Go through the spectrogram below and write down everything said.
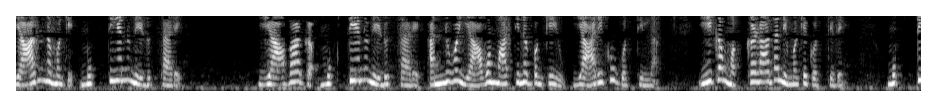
ಯಾರು ನಮಗೆ ಮುಕ್ತಿಯನ್ನು ನೀಡುತ್ತಾರೆ? ಯಾವಾಗ ಮುಕ್ತಿಯನ್ನು ನೀಡುತ್ತಾರೆ ಅನ್ನುವ ಯಾವ ಮಾತಿನ ಬಗ್ಗೆಯೂ ಯಾರಿಗೂ ಗೊತ್ತಿಲ್ಲ. ಈಗ ಮಕ್ಕಳಾದ ನಿಮಗೆ ಗೊತ್ತಿದೆ. ಮುಕ್ತಿ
